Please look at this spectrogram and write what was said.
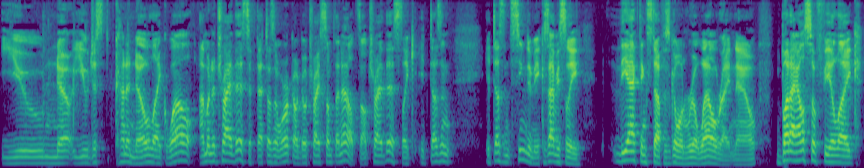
you know you just kind of know like well i'm going to try this. If that doesn't work i'll go try something else. I'll try this. Like it doesn't it doesn't seem to me because obviously the acting stuff is going real well right now but i also feel like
